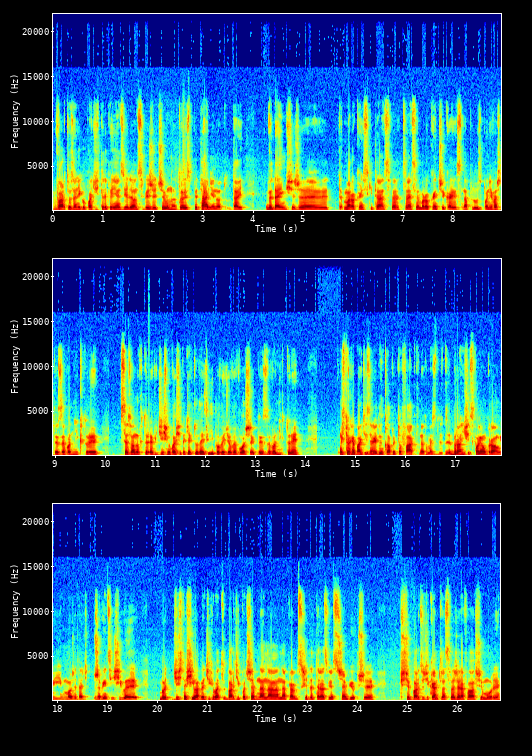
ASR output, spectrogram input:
warto za niego płacić tyle pieniędzy, ile on sobie życzył? No to jest pytanie. No tutaj wydaje mi się, że marokański transfer, transfer Marokańczyka jest na plus, ponieważ to jest zawodnik, który sezonów, które widzieliśmy właśnie tak jak tutaj Filip powiedział we Włoszech, to jest zawodnik, który jest trochę bardziej zajedynkowy, to fakt, natomiast broni się swoją grą i może dać dużo więcej siły, bo gdzieś ta siła będzie chyba bardziej potrzebna na, na prawym skrzydle teraz w Jastrzębiu przy, przy bardzo ciekawym transferze Rafała Szymury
